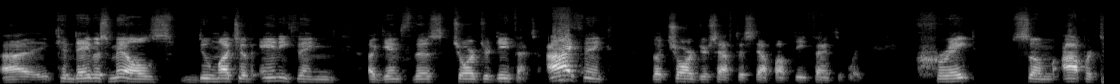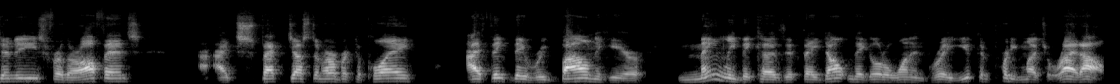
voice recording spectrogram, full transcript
Uh, can Davis Mills do much of anything against this Charger defense? I think the Chargers have to step up defensively, create some opportunities for their offense. I expect Justin Herbert to play. I think they rebound here mainly because if they don't and they go to one and three, you can pretty much write out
